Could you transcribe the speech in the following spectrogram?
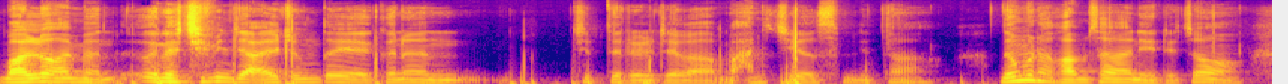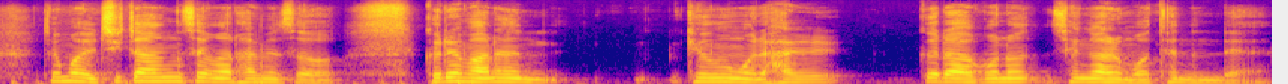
말로 하면 어느 집인지 알 정도의 그런 집들을 제가 많이 지었습니다. 너무나 감사한 일이죠. 정말 직장 생활하면서 그래 많은 경험을 할 거라고는 생각을 못 했는데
